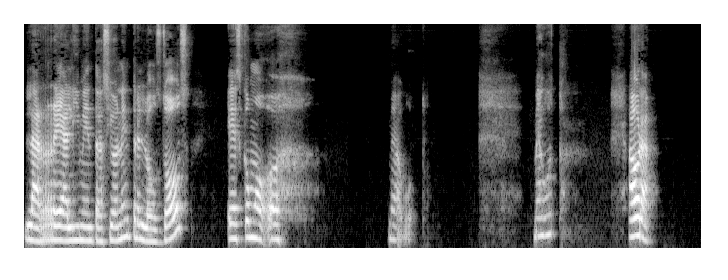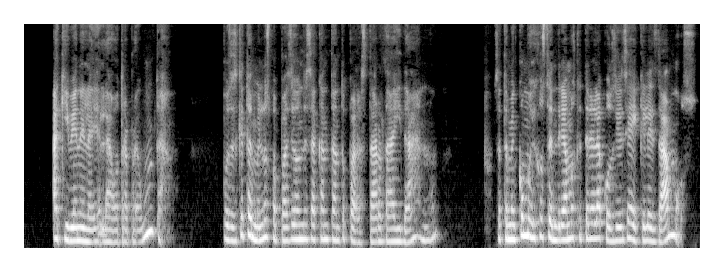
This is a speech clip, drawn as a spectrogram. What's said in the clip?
la realimentación entre los dos, es como, me agoto. Me agoto. Ahora, aquí viene la, otra pregunta. Pues es que también los papás de dónde sacan tanto para estar da y da, ¿no? O sea, también como hijos tendríamos que tener la conciencia de qué les damos.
